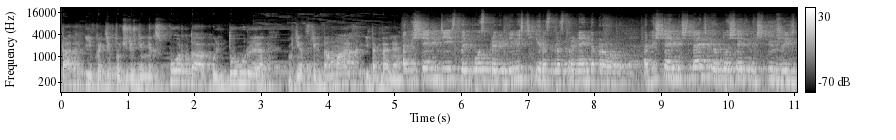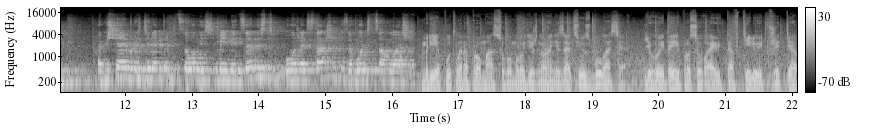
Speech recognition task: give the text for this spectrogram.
так и в каких-то учреждениях спорта, культуры, в детских домах и так далее. Обещаем действовать по справедливости и распространять добро. Обещаем мечтать и воплощать мечты в жизнь. Обещаем разделять традиционные семейные ценности, уважать старших и заботиться о младших. Мрія Путлера про масову молодіжну організацію збулася. Його ідеї просувають та втілюють в життя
